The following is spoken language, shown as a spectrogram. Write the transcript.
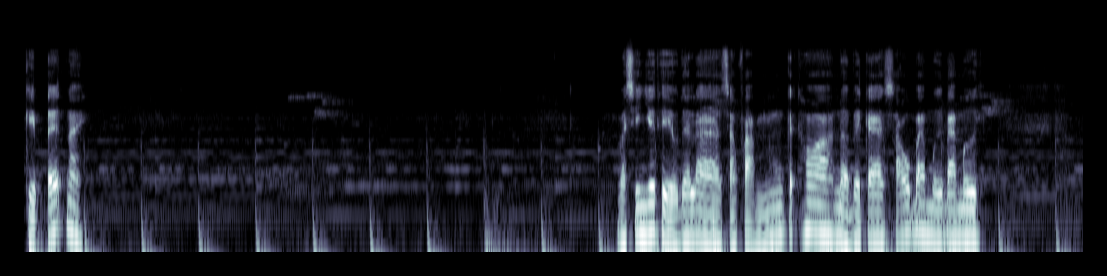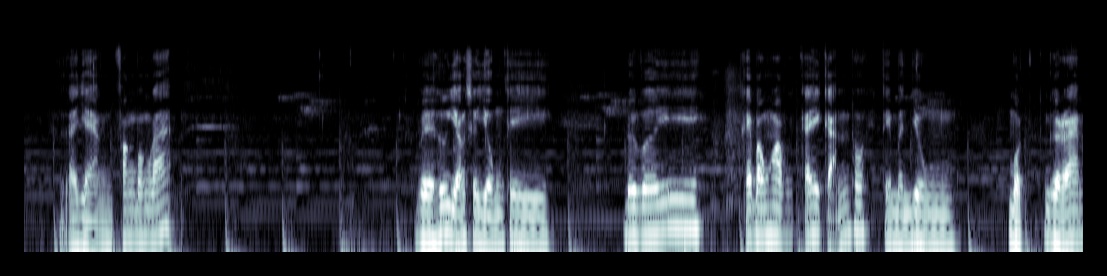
kịp Tết này. Và xin giới thiệu đây là sản phẩm kết hoa NPK 63030 là dạng phân bón lá. Về hướng dẫn sử dụng thì đối với cây bông hoa cây cảnh thôi, thì mình dùng 1 gram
